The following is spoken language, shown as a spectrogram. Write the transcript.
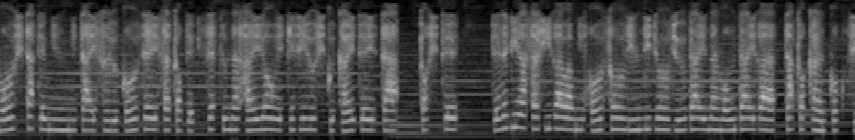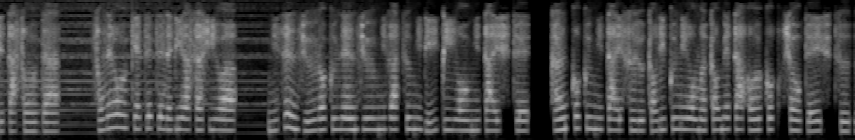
申し立て人に対する公正さと適切な配慮を著しく書いていた、として、テレビ朝日側に放送倫理上重大な問題があったと勧告したそうだ。それを受けてテレビ朝日は、2016年12月に BPO に対して、韓国に対する取り組みをまとめた報告書を提出。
